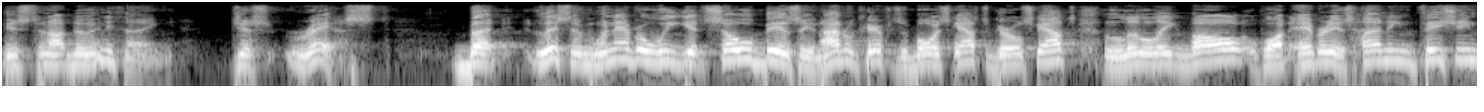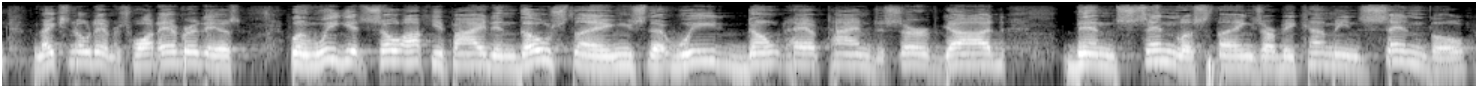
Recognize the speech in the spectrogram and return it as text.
is to not do anything. Just rest. But listen, whenever we get so busy, and I don't care if it's the Boy Scouts, the Girl Scouts, Little League ball, whatever it is, hunting, fishing, makes no difference. Whatever it is, when we get so occupied in those things that we don't have time to serve God, then sinless things are becoming sinful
